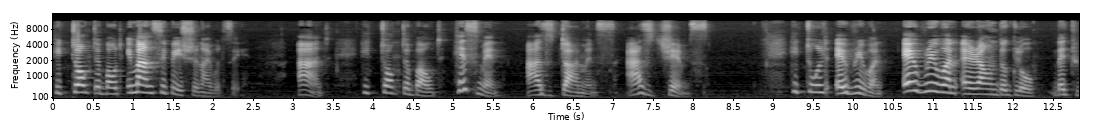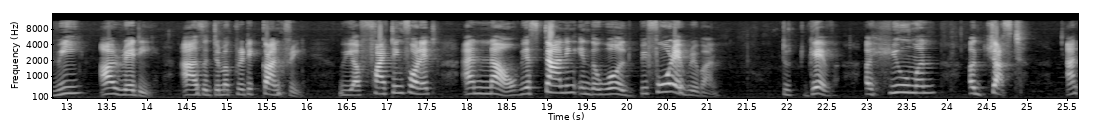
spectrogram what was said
He talked about emancipation, I would say. And he talked about his men as diamonds, as gems. He told everyone, everyone around the globe that we are ready as a democratic country. We are fighting for it and now we are standing in the world before everyone to give a human, a just and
